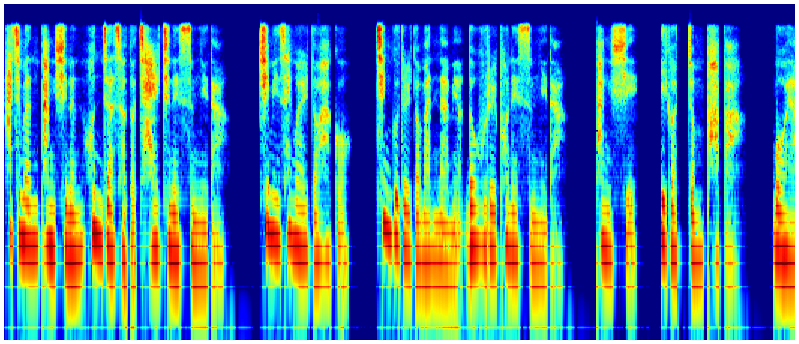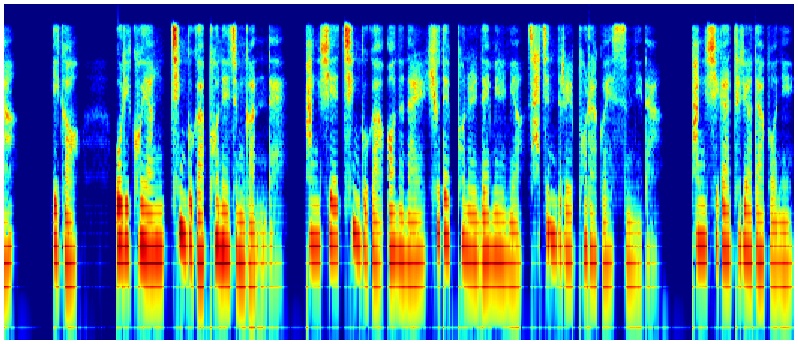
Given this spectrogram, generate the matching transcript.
하지만 방 씨는 혼자서도 잘 지냈습니다. 취미 생활도 하고 친구들도 만나며 노후를 보냈습니다. 방 씨, 이것 좀 봐봐. 뭐야? 이거 우리 고향 친구가 보내준 건데. 방 씨의 친구가 어느 날 휴대폰을 내밀며 사진들을 보라고 했습니다. 방 씨가 들여다보니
